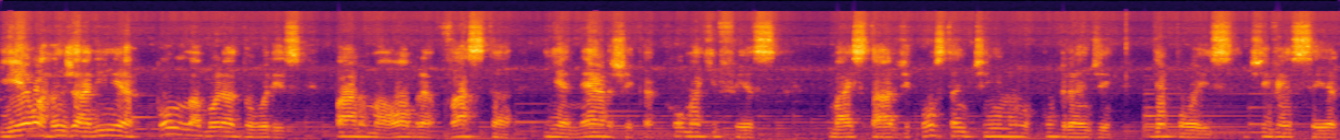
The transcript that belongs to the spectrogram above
e eu arranjaria colaboradores para uma obra vasta e enérgica como a que fez mais tarde Constantino o Grande, depois de vencer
